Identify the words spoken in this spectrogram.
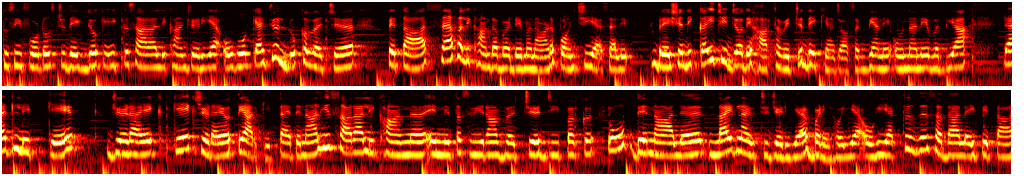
ਤੁਸੀਂ ਫੋਟੋਜ਼ 'ਚ ਦੇਖਦੇ ਹੋ ਕਿ ਇੱਕ ਸਾਰਾ ਅਲੀ ਜਿਹੜੀ ਹੈ, ਉਹ ਕੈਜੂਅਲ ਲੁੱਕ ਵਿੱਚ ਪਿਤਾ ਸੈਫ ਅਲੀ ਖਾਨ ਦਾ ਬਰਥਡੇ ਮਨਾਉਣ ਪਹੁੰਚੀ ਹੈ। ਸੈਲੀਬ੍ਰੇਸ਼ਨ ਦੀ ਕਈ ਚੀਜ਼ਾਂ ਉਹਦੇ ਹੱਥ ਵਿੱਚ ਦੇਖੀਆਂ ਜਾ ਸਕਦੀਆਂ ਨੇ। ਉਹਨਾਂ ਨੇ ਵਧੀਆ ਰੈਡ ਲਿਖ ਕੇ ਜਿਹੜਾ ਹੈ, ਇੱਕ ਕੇਕ ਜਿਹੜਾ ਹੈ, ਉਹ ਤਿਆਰ ਕੀਤਾ ਹੈ। ਤੇ ਨਾਲ ਹੀ ਸਾਰਾ ਅਲੀ ਖਾਨ ਇਨ ਤਸਵੀਰਾਂ ਵਿੱਚ ਦੀਪਕ ਟੋਪ ਦੇ ਨਾਲ ਲਾਈਟ ਲਾਈਟ ਚ ਜਿਹੜੀ ਹੈ, ਬਣੀ ਹੋਈ ਹੈ। ਉਹੀ ਐਕਟਰਸ ਦੇ ਸਦਾ ਲਈ ਪਿਤਾ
